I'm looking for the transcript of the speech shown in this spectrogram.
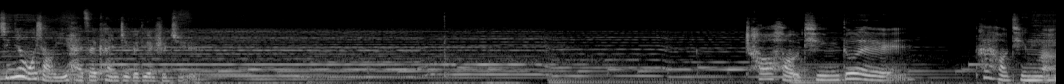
今天我小姨还在看这个电视剧，超好听，对，太好听了。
